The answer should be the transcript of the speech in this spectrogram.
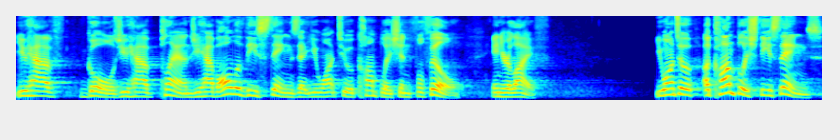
You have goals, you have plans, you have all of these things that you want to accomplish and fulfill in your life. You want to accomplish these things.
